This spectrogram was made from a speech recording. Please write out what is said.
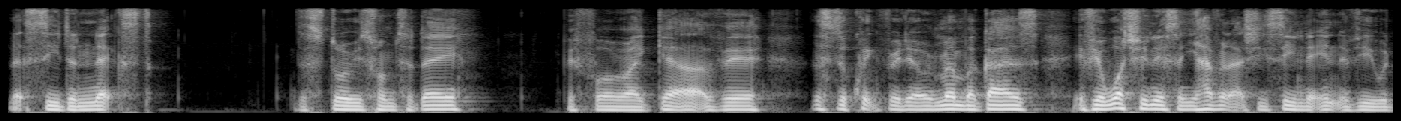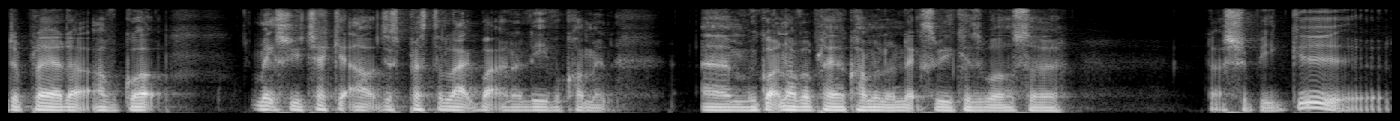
let's see the next the stories from today before I get out of here. This is a quick video. Remember, guys, if you're watching this and you haven't actually seen the interview with the player that I've got, make sure you check it out. Just press the like button and leave a comment. Um, we've got another player coming on next week as well, so that should be good.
